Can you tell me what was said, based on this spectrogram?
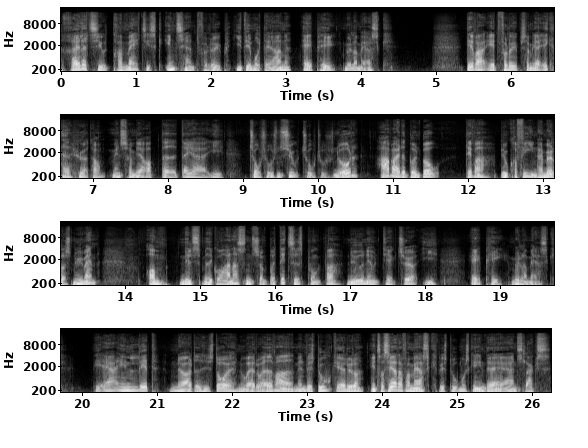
relativt dramatisk internt forløb i det moderne AP Møller Mærsk. Det var et forløb, som jeg ikke havde hørt om, men som jeg opdagede, da jeg i 2007-2008 arbejdede på en bog. Det var biografien af Møllers nye mand, om Nils Medgaard Andersen, som på det tidspunkt var nyudnævnt direktør i AP Møller Mærsk. Det er en lidt nørdet historie, nu er du advaret, men hvis du, kære lytter, interesserer dig for Mærsk, hvis du måske endda er en slags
